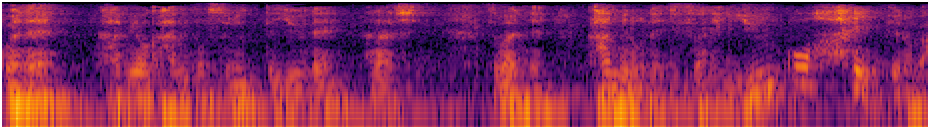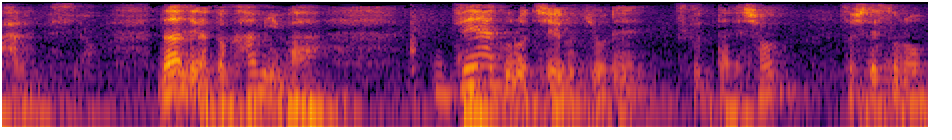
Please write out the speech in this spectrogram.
これね神を神とするっていうね話つまりね神のね実はね有効範囲っていうのがあるんですよなんでかと神は善悪の知恵の木をね作ったでしょ？そしてその、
